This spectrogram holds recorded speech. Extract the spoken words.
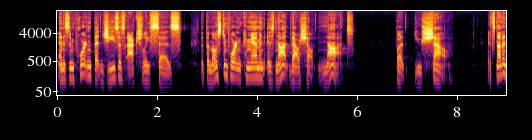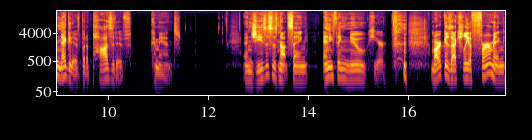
And it's important that Jesus actually says that the most important commandment is not thou shalt not, but you shall. It's not a negative, but a positive command. And Jesus is not saying anything new here. Mark is actually affirming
